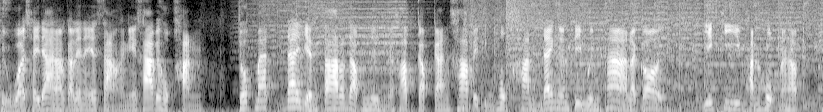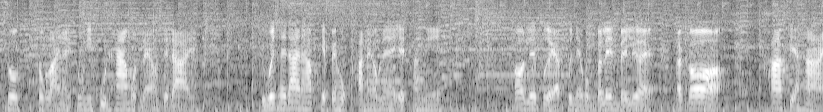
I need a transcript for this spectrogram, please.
ถือว่าใช้ได้นะการเล่นใน S3 ครั้งนี้ฆ่าไป 6 คัน จบแมตช์ได้เหรียญตาระดับหนึ่งนะครับ กับการฆ่าไปถึง 6 คัน ได้เงิน 45,000 แล้วก็ EXP 1,600 นะครับโชคโชคร้ายหน่อยช่วงนี้คูณ 5 หมดแล้วเสียดาย ถือว่าใช้ได้นะครับ เก็บไป6คันนะครับใน S ครั้งนี้ ก็เรื่อยเปื่อยครับส่วนใหญ่ผมก็เล่นไปเรื่อย แล้วก็ค่าเสียหาย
